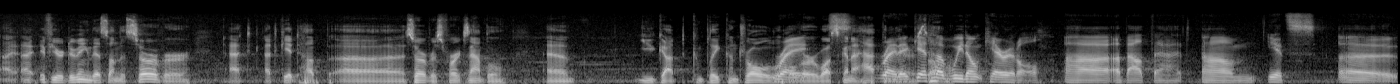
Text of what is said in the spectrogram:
I, I, if you're doing this on the server at, at GitHub uh, servers, for example, uh, you got complete control over what's going to happen. Right there, at GitHub, so- we don't care at all uh, about that. Um, it's uh,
